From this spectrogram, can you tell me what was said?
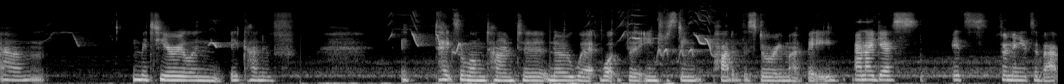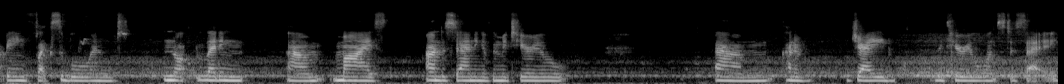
um, material, and it kind of it takes a long time to know where what the interesting part of the story might be. And I guess it's for me, it's about being flexible and not letting um, my understanding of the material um, kind of jade material wants to say.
